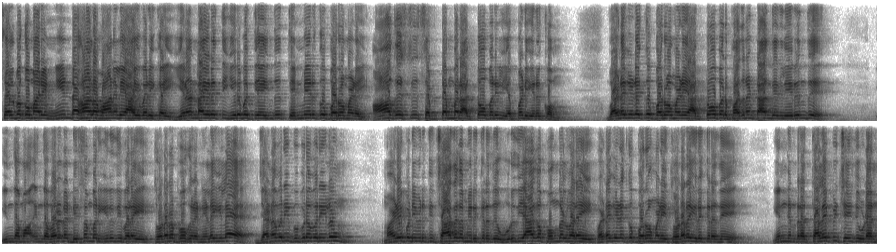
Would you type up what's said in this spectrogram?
செல்வகுமாரின் நீண்டகால வானிலை ஆய்வறிக்கை இரண்டாயிரத்தி இருபத்தி ஐந்து தென்மேற்கு பருவமழை ஆகஸ்ட் செப்டம்பர் அக்டோபரில் எப்படி இருக்கும்? வடகிழக்கு பருவமழை அக்டோபர் பதினெட்டாம் தேதியிலிருந்து இந்த மா இந்த வருட டிசம்பர் இறுதி வரை தொடரப்போகிற நிலையில் ஜனவரி பிப்ரவரியிலும் மழைப்படிவிற்கு சாதகம் இருக்கிறது. உறுதியாக பொங்கல் வரை வடகிழக்கு பருவமழை தொடர இருக்கிறது என்கின்ற தலைப்புச் செய்தியுடன்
